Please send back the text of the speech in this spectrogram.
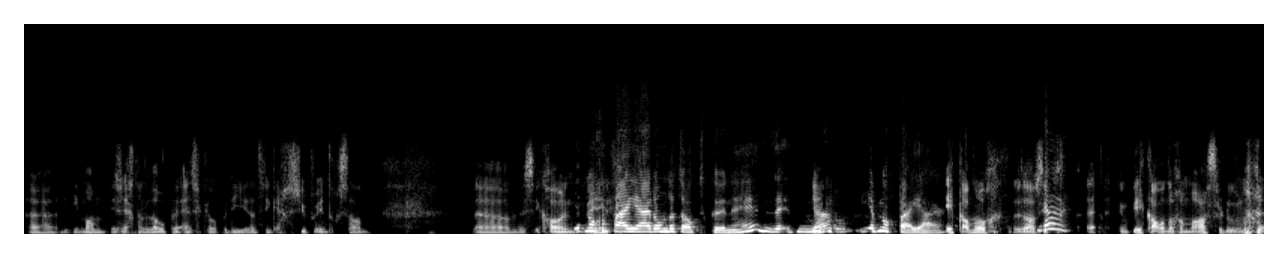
Uh, die man is echt een lopende encyclopedie en dat vind ik echt super interessant. Uh, dus ik gewoon, je hebt nog een paar jaar om dat ook te kunnen, hè? Ja? Je hebt nog een paar jaar. Ik kan nog. Dus als Ja. ik, ik kan wel nog een master doen. Maar,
